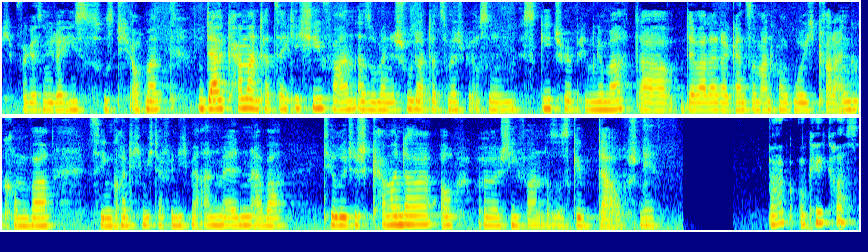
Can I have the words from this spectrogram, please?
Ich habe vergessen, wie der hieß, das wusste ich auch mal. Und da kann man tatsächlich Skifahren. Also meine Schule hat da zum Beispiel auch so einen Ski-Trip hingemacht. Da, der war leider ganz am Anfang, wo ich gerade angekommen war. Deswegen konnte ich mich dafür nicht mehr anmelden. Aber theoretisch kann man da auch äh, Skifahren. Also es gibt da auch Schnee. Okay, krass.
